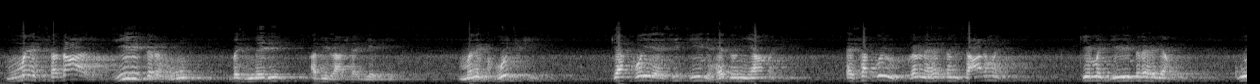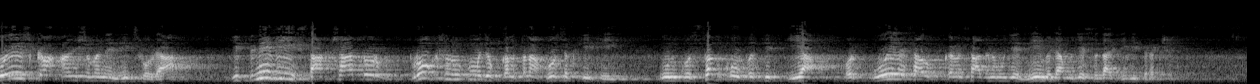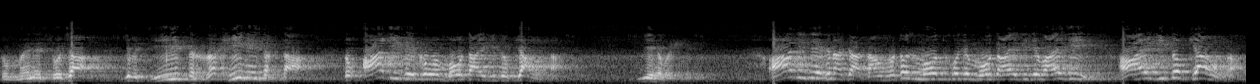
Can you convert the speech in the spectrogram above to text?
मैं सदा जीवित रहूँ। बस मेरी अभिलाषा ये थी। मैंने खोज की, क्या कोई ऐसी चीज़ है दुनिया में? ऐसा कोई उपकरण है संसार में कि मैं जीवित रह जाऊँ? कोई उसका अंश मैंने नहीं छोड़ा। जितने भी साक्षात और प्रोक्ष रूप में जो कल्पना हो सकती थी, उनको सबको उपस्थित किया और कोई ऐसा उपकरण साधन मुझे नहीं मिला, मुझे सदा जीवित रखे। तो मैंने सोचा, जब जीवित रख ही नहीं सकता तो आज ही देखो वो मौत आएगी तो क्या होता? ये है वही। आज ही देखना चाहता हूँ मैं तो मौत को जब मौत आएगी, जब आएगी आएगी तो क्या होगा?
